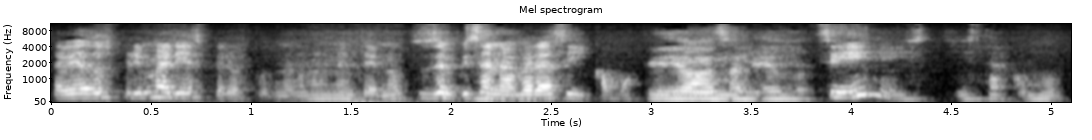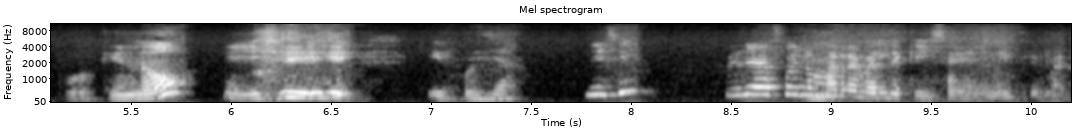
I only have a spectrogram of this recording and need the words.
había dos primarias, pero pues normalmente, ¿no? Entonces empiezan a ver así como que... Que ya van saliendo. Sí, y, y está como, ¿por qué no? Y, y pues ya, y sí, pues ya fue lo más rebelde que hice en mi primer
